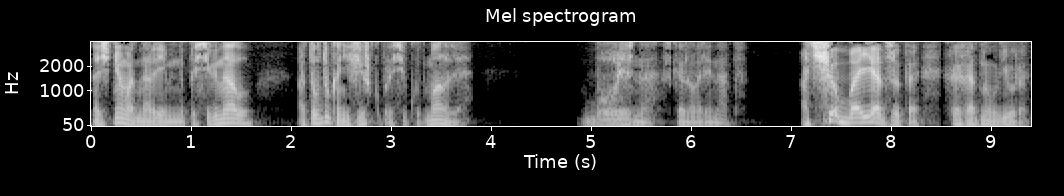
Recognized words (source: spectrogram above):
начнем одновременно по сигналу, а то вдруг они фишку просекут, мало ли». «Боязно», — сказал Ренат. «А чё бояться-то?» — хохотнул Юра.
